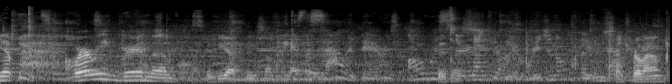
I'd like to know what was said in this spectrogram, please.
Yep. Where are we? We're in the like the VIP something. Because the salad there is always Business. served with the original Central Lounge.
